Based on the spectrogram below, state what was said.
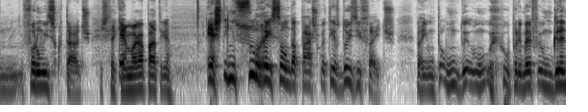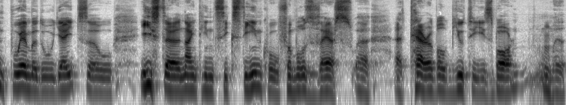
um, foram executados. Isto aqui é amor à pátria. Esta insurreição da Páscoa teve dois efeitos. Bem, um- um um- o primeiro foi um grande poema do Yeats, o Easter 1916, com o famoso verso "A- A Terrible Beauty is Born. Uma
